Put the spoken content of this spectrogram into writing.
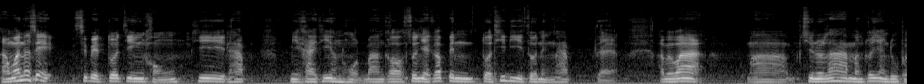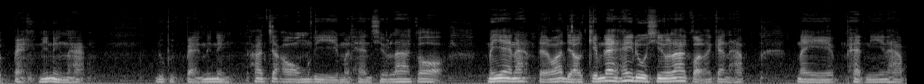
ถามว่านักเตะ11 ตัวจริงของพี่นะครับ มีใครที่โหดบ้างก็ส่วนใหญ่ก็เป็นตัวที่ดีตัวหนึ่งนะครับ แต่เอาเป็นว่า ชิโนล่ามันก็ยังดูแปลกๆนิดหนึ่งนะฮะ ดูแปลกๆนิดหนึ่งถ้าจะเอาองรีมาแทนชิโนล่าก็ไม่แย่นะ แต่ว่าเดี๋ยวเกมแรกให้ดูชิโนล่าก่อนแล้วกันครับ ในแพทนี้นะครับ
